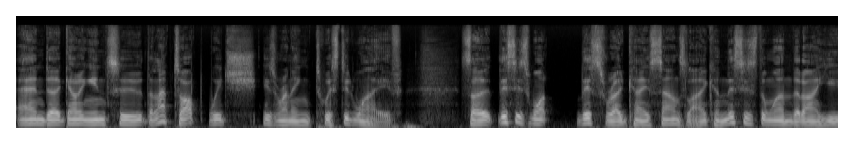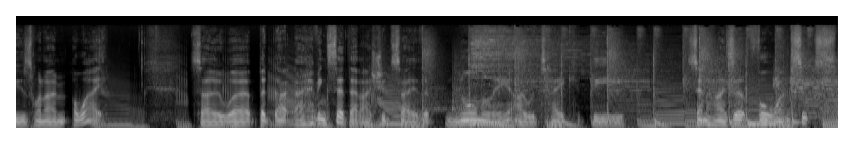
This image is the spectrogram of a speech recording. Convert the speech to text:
and uh, going into the laptop, which is running Twisted Wave. So this is what this road case sounds like, and this is the one that I use when I'm away. So, uh, but uh, having said that, I should say that normally I would take the Sennheiser 416,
